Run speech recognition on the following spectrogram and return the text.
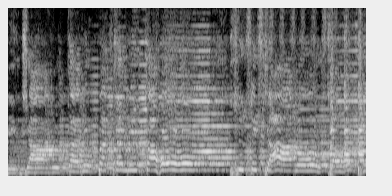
विचार कर बचन कहो सुत चारो चौथे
